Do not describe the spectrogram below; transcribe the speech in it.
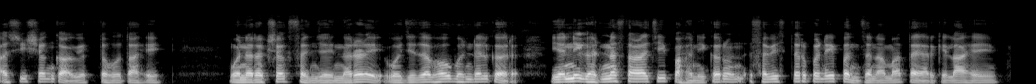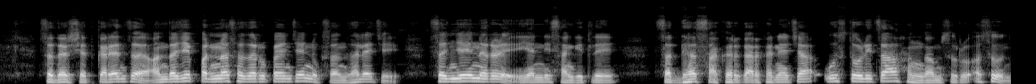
अशी शंका व्यक्त होत आहे. वनरक्षक संजय नरळे व जिजाभाऊ भंडलकर यांनी घटनास्थळाची पाहणी करून सविस्तरपणे पंचनामा तयार केला आहे. सदर शेतकऱ्यांचं अंदाजे पन्नास हजार रुपयांचे नुकसान झाल्याचे संजय नरळे यांनी सांगितले. सध्या साखर कारखान्याच्या ऊसतोडीचा हंगाम सुरू असून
